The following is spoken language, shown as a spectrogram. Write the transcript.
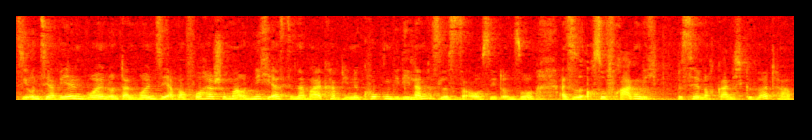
sie uns ja wählen wollen und dann wollen sie aber vorher schon mal und nicht erst in der Wahlkabine gucken, wie die Landesliste aussieht und so. Also auch so Fragen, die ich bisher noch gar nicht gehört habe,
